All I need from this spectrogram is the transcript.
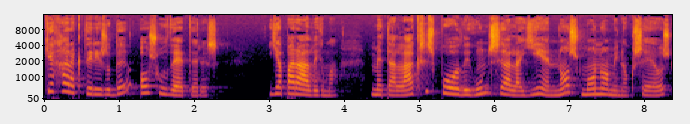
και χαρακτηρίζονται ως ουδέτερες. Για παράδειγμα, μεταλλάξεις που οδηγούν σε αλλαγή ενός μόνο αμινοξέως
